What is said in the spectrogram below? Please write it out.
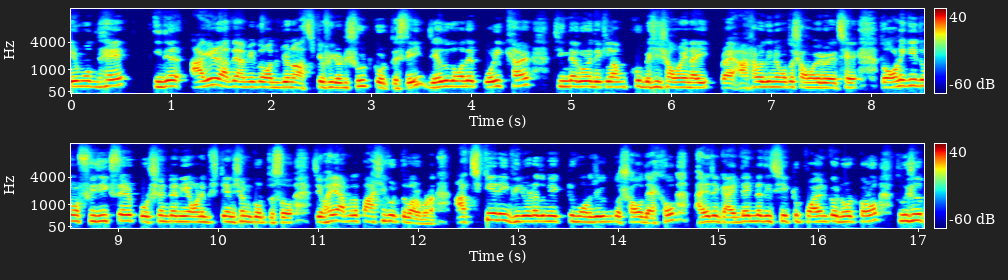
এর মধ্যে ঈদের আগের রাতে আমি তোমাদের জন্য আজকে ভিডিওটি শুট করতেছি। যেহেতু তোমাদের পরীক্ষার চিন্তা করে দেখলাম খুব বেশি সময় নাই, প্রায় আঠারো দিনের মতো সময় রয়েছে। তো অনেকেই তোমার ফিজিক্সের পোর্শনটা নিয়ে অনেক বেশি টেনশন করতেছো যে ভাই আমরা তো পাশই করতে পারব না। আজকের এই ভিডিওটা তুমি একটু মনোযোগ সহ দেখো। ভাই যে গাইডলাইনটা দিচ্ছি, একটু পয়েন্ট করে নোট করো। তুমি শুধু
